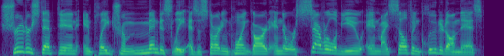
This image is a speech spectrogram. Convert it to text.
Schroeder stepped in and played tremendously as a starting point guard, and there were several of you, and myself included, on this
